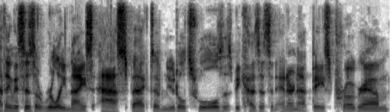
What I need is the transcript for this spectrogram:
I think this is a really nice aspect of Noodle Tools is because it's an internet-based program.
